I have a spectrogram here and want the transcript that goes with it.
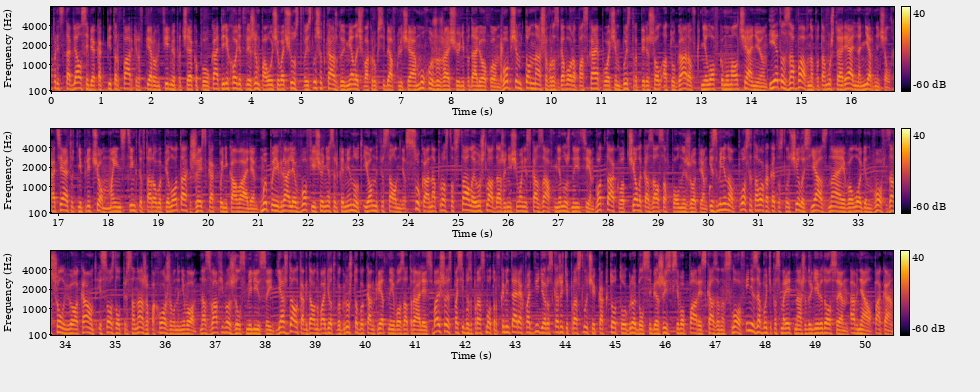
представлял себе, как Питер Паркер в первом фильме про Человека-паука переходит в режим паучьего чувства и слышит каждую мелочь вокруг себя, включая муху, жужжащую неподалеку. В общем, тон нашего разговора по скайпу очень быстро перешел от угаров к неловкому молчанию. И это забавно, потому что я реально нервничал. Хотя я тут ни при чем. Мои инстинкты второго пилота жесть как паниковали. Мы поиграли в Вов еще несколько минут, и он написал мне, сука, она просто встала и ушла, даже ничего не сказав, мне нужно идти. Вот так вот, чел оказался в полной жопе. Изменено. После того, как это случилось, я, зная его логин Вов, зашел в его аккаунт и создал персонажа, похожего на него, назвав его Жил с Мелиссой. Я ждал, когда он войдет в игру, чтобы конкретно его затралить. Большое спасибо за просмотр. В комментариях под видео расскажите про случай, как кто-то угробил себе жизнь всего парой сказанных слов. И не забудьте посмотреть наши другие видосы. Обнял. Пока.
